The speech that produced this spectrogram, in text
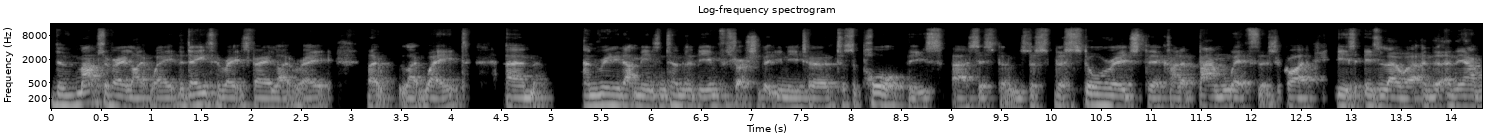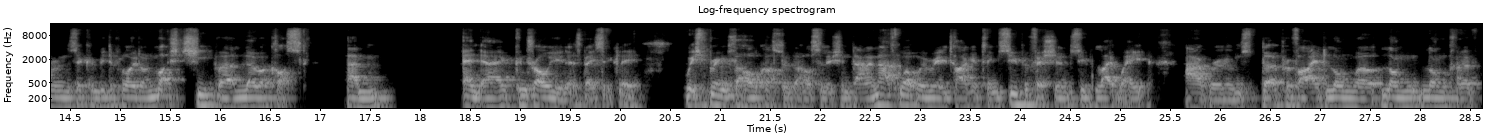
the maps are very lightweight. The data rate is very lightweight, like lightweight. Um, and really that means in terms of the infrastructure that you need to, to support these uh, systems, the, the storage, the kind of bandwidth that's required is, is lower and the, and the algorithms that can be deployed on much cheaper, lower cost um, and uh, control units basically which brings the whole cost of the whole solution down. And that's what we're really targeting: super efficient, super lightweight algorithms that provide long, long, long kind of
